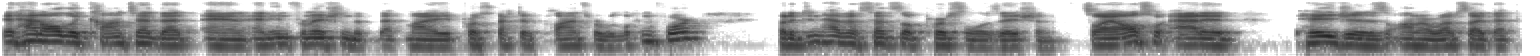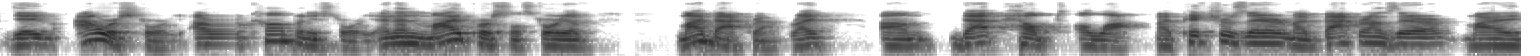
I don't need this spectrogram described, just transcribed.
it had all the content that and, and information that, that my prospective clients were looking for, but it didn't have a sense of personalization. So I also added pages on our website that gave our story, our company story, and then my personal story of my background, right? Um, that helped a lot. My pictures there, my background's there, my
